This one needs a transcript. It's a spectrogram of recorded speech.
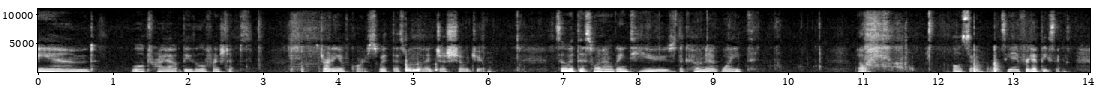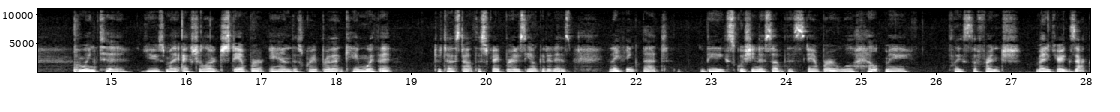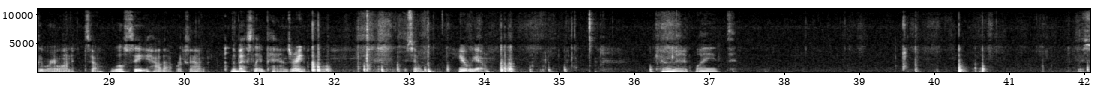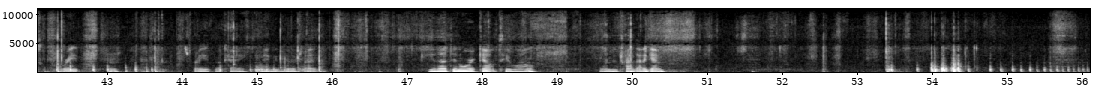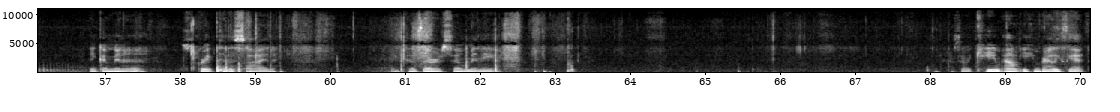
and we'll try out these little French tips. Starting, of course, with this one that I just showed you. So with this one, I'm going to use the Konad White. Oh, also, see, I forget these things. I'm going to use my extra large stamper and the scraper that came with it to test out the scraper to see how good it is. And I think that the squishiness of the stamper will help me place the French manicure exactly where I want it. So we'll see how that works out. The best laid plans, right? So here we go. Konad white. Scrape. Hmm. Okay. Maybe the other side. Okay, that didn't work out too well. I'm going to try that again. I think I'm going to scrape to the side because there are so many so it came out you can barely see it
